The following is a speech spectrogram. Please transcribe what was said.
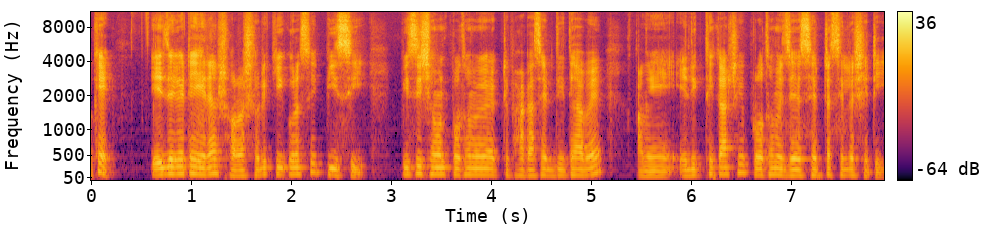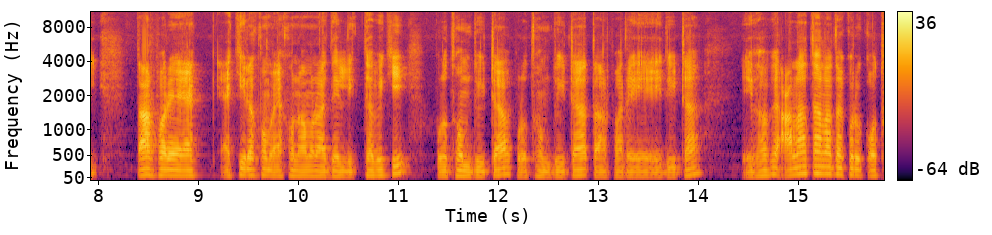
ওকে এই জায়গাটা এরা সরাসরি কি করেছে? পিসি পিসি সমান প্রথমে একটি ফাঁকা সেট দিতে হবে। আমি এদিক থেকে আসি, প্রথমে যে সেটটা ছিল সেটি। তারপরে এক, একই রকম এখন আমাদের লিখতে হবে কি? প্রথম দুইটা প্রথম দুইটা, তারপরে এই দুইটা। এভাবে আলাদা আলাদা করে কত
